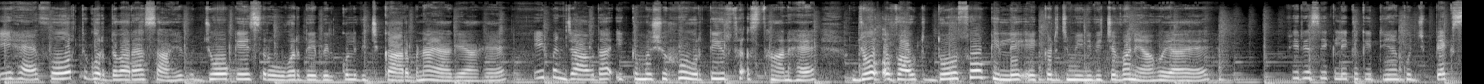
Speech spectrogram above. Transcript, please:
ਇਹ ਹੈ ਫੋਰਥ ਗੁਰਦੁਆਰਾ ਸਾਹਿਬ, ਜੋ ਕਿ ਸਰੋਵਰ ਦੇ ਬਿਲਕੁਲ ਵਿਚਕਾਰ ਬਣਾਇਆ ਗਿਆ ਹੈ। ਇਹ ਪੰਜਾਬ ਦਾ ਇੱਕ ਮਸ਼ਹੂਰ ਤੀਰਥ ਸਥਾਨ ਹੈ, ਜੋ ਅਬਾਊਟ 200 ਕਿੱਲੇ ਏਕੜ ਜ਼ਮੀਨ ਵਿੱਚ ਬਣਿਆ ਹੋਇਆ ਹੈ। ਫਿਰ ਅਸੀਂ ਕਲਿੱਕ ਕੀਤੀਆਂ ਕੁਝ ਪਿਕਸ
